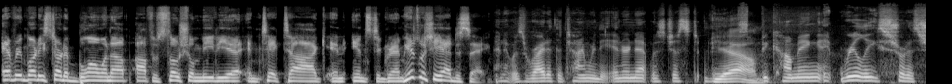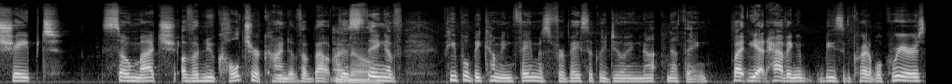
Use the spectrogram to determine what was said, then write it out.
everybody started blowing up off of social media and TikTok and Instagram. Here's what she had to say. And it was right at the time when the internet was just Yeah. becoming, it really sort of shaped so much of a new culture, kind of, about this thing of people becoming famous for basically doing not, nothing. But yet having these incredible careers,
